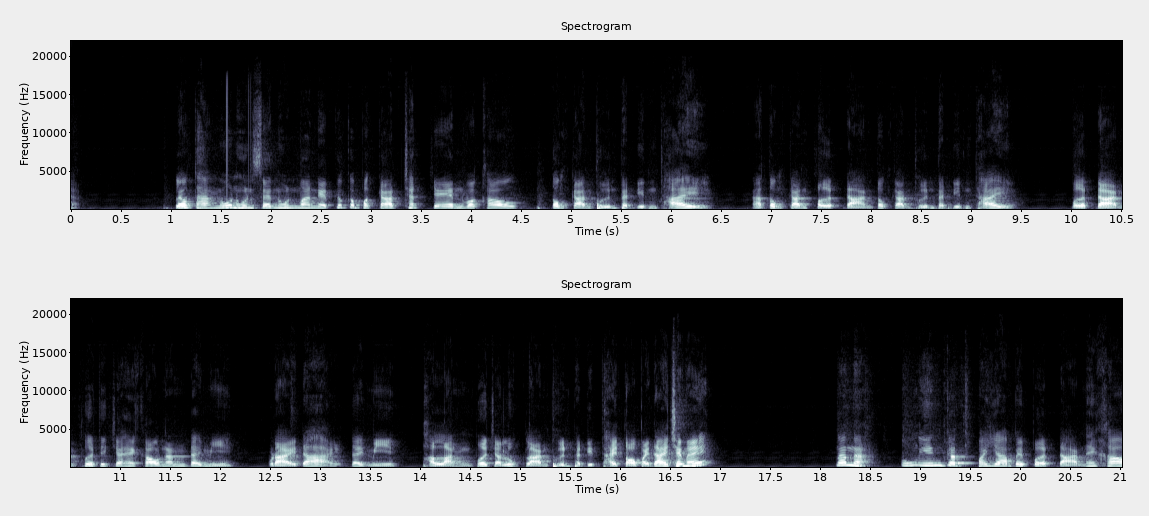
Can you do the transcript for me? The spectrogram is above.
น่ะแล้วทางนู้นฮุนเซนฮุนมาเน็ตก็ก็ประกาศชัดเจนว่าเขาต้องการผืนแผ่นดินไทยต้องการเปิดด่านต้องการผืนแผ่นดินไทย เปิดด่านเพื่อที่จะให้เขานั้นได้มีรายได้ ได้มีพลังเพื่อจะลุกลานผืนแผ่นดินไทยต่อไปได้ใช่ไหมนั่นน่ะ อุ้งอิงก็พยายามไปเปิดด่านให้เขา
